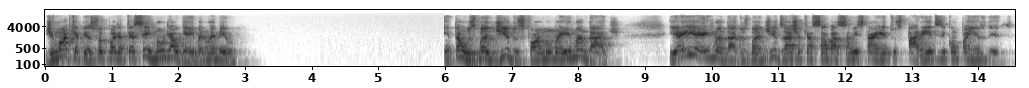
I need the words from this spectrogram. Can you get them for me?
De modo que a pessoa pode até ser irmão de alguém, mas não é meu. Então, os bandidos formam uma irmandade. E aí, a irmandade dos bandidos acha que a salvação está entre os parentes e companheiros deles.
